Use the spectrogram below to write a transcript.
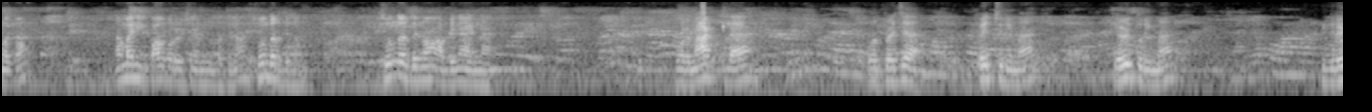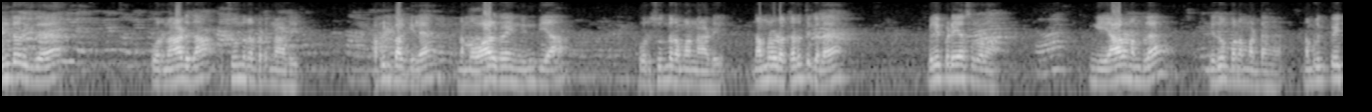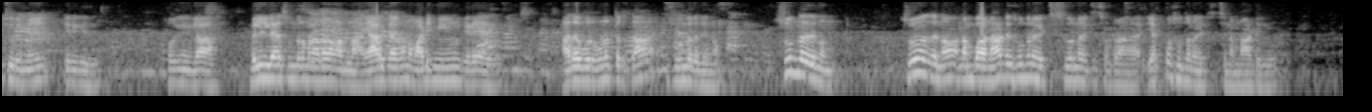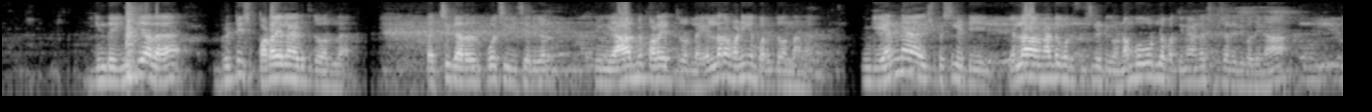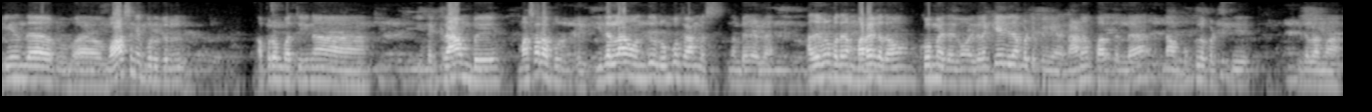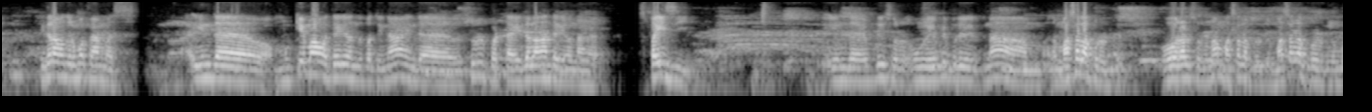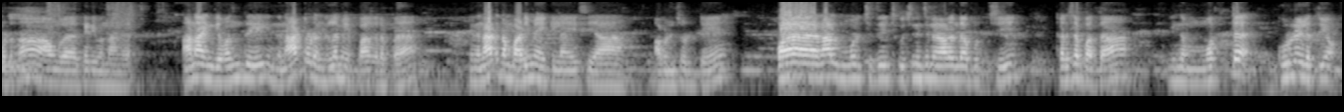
வணக்கம். நம்ம இன்னைக்கு பார்க்க போகிற விஷயம் என்னன்னு பார்த்தீங்கன்னா சுதந்திர தினம். சுதந்திர தினம் அப்படின்னா என்ன? ஒரு நாட்டில் ஒரு பிரஜை பேச்சுரிமை எழுத்துரிமை இது ரெண்டும் இருக்கிற ஒரு நாடு தான் சுதந்திரம் பெற்ற நாடு. அப்படின்னு பார்க்கல நம்ம வாழ்கிற இந்த இந்தியா ஒரு சுதந்திரமான நாடு. நம்மளோட கருத்துக்களை வெளிப்படையாக சொல்லலாம். இங்கே யாரும் நம்மள எதுவும் பண்ண மாட்டாங்க. நம்மளுக்கு பேச்சுரிமை இருக்குது. ஓகேங்களா? வெளியில் சுதந்திரமாக நடனம் ஆடலாம். யாருக்காகவும் நம்ம அடிமையும் கிடையாது. அதை ஒரு உணர்த்துறது தான் சுதந்திர தினம். சுதந்திர தினம். சுதந்திர தினம் நம்ம நாட்டுக்கு சுதந்திரம் வச்சு சுதந்திரம் வச்சு சொல்கிறாங்க எப்போ சுதந்திரம் வச்சுச்சு நம்ம நாட்டுக்கு? இந்த இந்தியாவில் பிரிட்டிஷ் படையெல்லாம் எடுத்துகிட்டு வரல. டச்சுக்காரர்கள் போர்ச்சுகீசியர்கள் இவங்க யாருமே படம் எடுத்துகிட்டு வரல. எல்லாரும் வணிகம் பண்ணிட்டு வந்தாங்க. இங்கே என்ன ஸ்பெஷலிட்டி எல்லா நாட்டுக்கும் ஒரு ஸ்பெஷலிட்டி நம்ம ஊரில் பார்த்தீங்கன்னா என்ன ஸ்பெஷாலிட்டி பார்த்தீங்கன்னா இந்த வாசனை பொருட்கள் அப்புறம் பார்த்தீங்கன்னா இந்த கிராம்பு மசாலா பொருட்கள் இதெல்லாம் வந்து ரொம்ப ஃபேமஸ் நம்ம ஏரியாவில் அதுக்கப்புறம் பார்த்தீங்கன்னா மரகதம் கோமேதகம் இதெல்லாம் கேள்வி தான் பட்டுப்பீங்க நானும் பார்த்ததில்ல நான் புக்கில் படிச்சுட்டு இதெல்லாம். தான் இதெல்லாம் வந்து ரொம்ப ஃபேமஸ் இந்த முக்கியமாக அவங்க தேடி வந்து பார்த்தீங்கன்னா இந்த சுருள்பட்டை இதெல்லாம் தான் தேடி வந்தாங்க. ஸ்பைசி இந்த எப்படி சொல் உங்களுக்கு எப்படி புரியுதுன்னா மசாலா பொருட்கள். ஓவரால் சொல்லணும்னா மசாலா பொருட்கள். மசாலா பொருட்கள் மட்டும்தான் அவங்க தேடி வந்தாங்க. ஆனால் இங்கே வந்து இந்த நாட்டோட நிலைமையை பார்க்குறப்ப இந்த நாட்டை நம்ம அடிமையாக்கலாம் ஈஸியா? அப்படின்னு சொல்லிட்டு பல நாள் முடிச்சு திரிச்சு சின்ன சின்ன நாடுகளாக பிடிச்சி கடைசியில் பார்த்தா இந்த மொத்த குறுநிலத்தையும்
